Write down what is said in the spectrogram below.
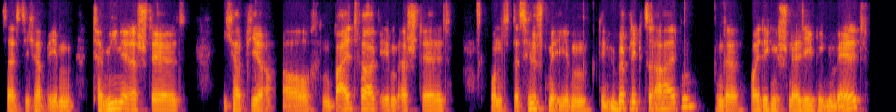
Das heißt, ich habe eben Termine erstellt. Ich habe hier auch einen Beitrag eben erstellt. Und das hilft mir eben, den Überblick zu erhalten in der heutigen schnelllebigen Welt.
